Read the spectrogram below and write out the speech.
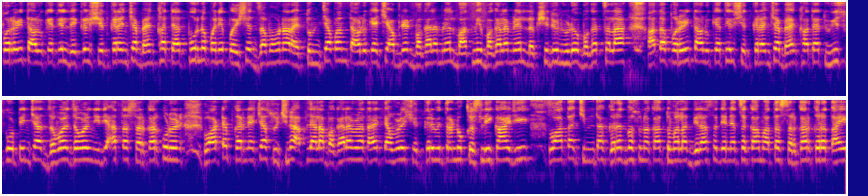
परळी तालुक्यातील देखील शेतकऱ्यांच्या बँक खात्यात पूर्णपणे पैसे जमा होणार आहेत. तुमच्या पण तालुक्याची अपडेट बघायला मिळेल बातमी बघायला मिळेल. लक्ष देऊन व्हिडिओ बघत चला. आता परळी तालुक्यातील शेतकऱ्यांच्या बँक खात्यात वीस कोटींच्या जवळजवळ निधी आता सरकारकडून वाटप करण्याच्या सूचना आपल्याला बघायला मिळत आहेत. त्यामुळे शेतकरी मित्रांनो कसली काळजी व आता चिंता करत बसू नका. तुम्हाला दिलासा देण्याचं काम आता सरकार करत आहे.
